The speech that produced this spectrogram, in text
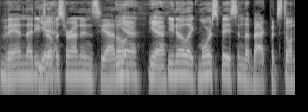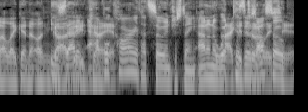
van that he Yeah. drove us around in in Seattle? yeah yeah. You know, like more space in the back, but still not like an ungodly Is that an giant. Apple car? That's so interesting. I don't know what because there's totally also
